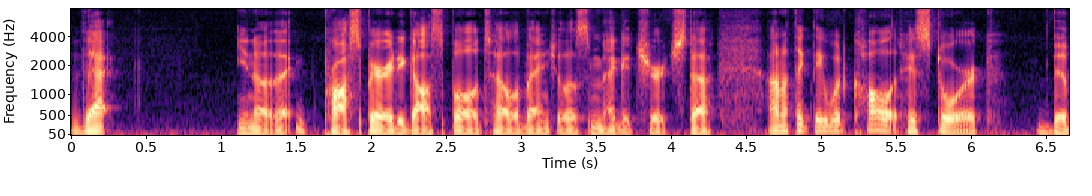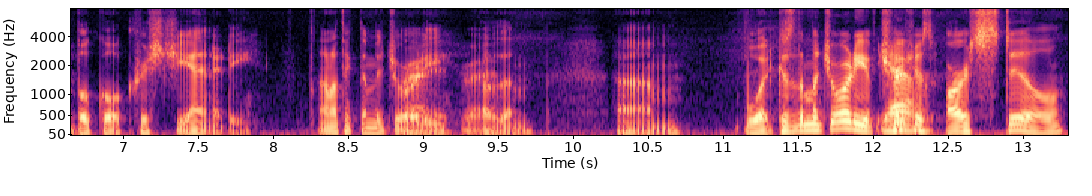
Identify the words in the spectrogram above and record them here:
that you know that prosperity gospel televangelist megachurch stuff. I don't think they would call it historic biblical Christianity. I don't think the majority Right, right. of them um, would because the majority of Yeah. churches are still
